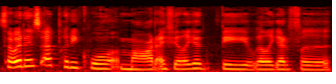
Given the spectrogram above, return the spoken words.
So it is a pretty cool mod. I feel like it'd be really good for,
